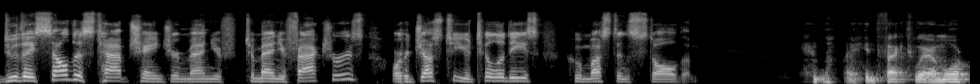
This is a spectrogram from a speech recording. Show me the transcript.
Do they sell this tap changer manu to manufacturers or just to utilities who must install them? in fact, we're more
